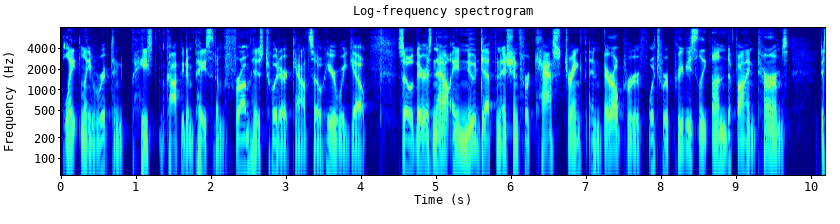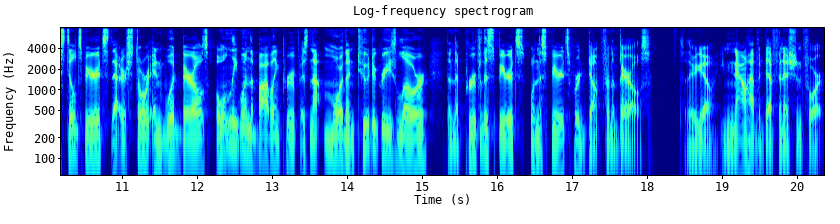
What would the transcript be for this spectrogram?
blatantly ripped and pasted, copied and pasted them from his Twitter account. So here we go. So there is now a new definition for cask strength and barrel proof, which were previously undefined terms. Distilled spirits that are stored in wood barrels only when the bottling proof is not more than two degrees lower than the proof of the spirits when the spirits were dumped from the barrels. So there you go. You now have a definition for it.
